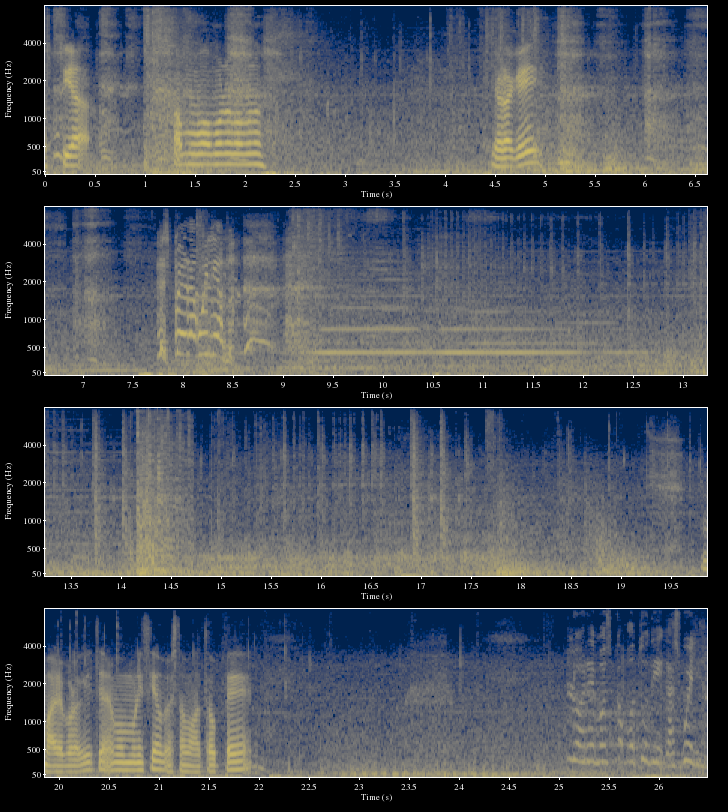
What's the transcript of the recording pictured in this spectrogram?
Hostia. Vamos, vámonos, vámonos. ¿Y ahora qué? ¡Espera, William! Vale, por aquí tenemos munición, pero estamos a tope. Lo haremos como tú digas, William.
